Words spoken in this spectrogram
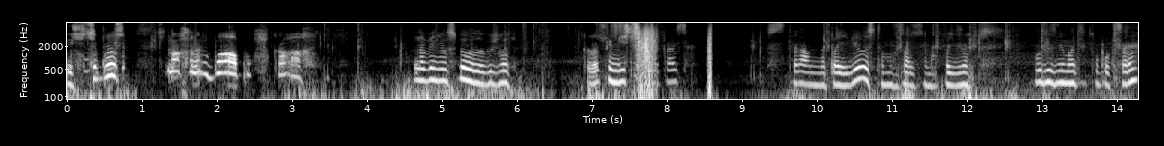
І Це просто нахрен бабушка. Вона би не успіла добіжати. Коротше, місце якась странно появилось, тому зараз знімати вже буду знімати тупо все.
